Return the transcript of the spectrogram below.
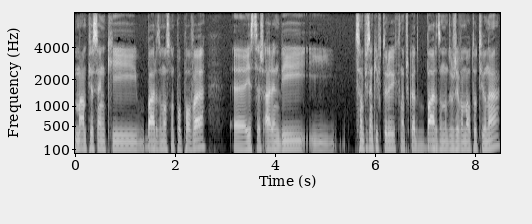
mam piosenki bardzo mocno popowe, e, jest też R&B i są piosenki, w których na przykład bardzo nadużywam autotuna,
